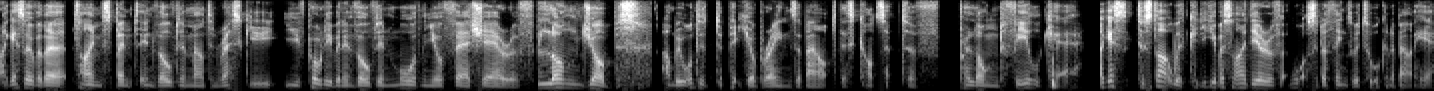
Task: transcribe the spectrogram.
I guess over the time spent involved in mountain rescue, you've probably been involved in more than your fair share of long jobs. And we wanted to pick your brains about this concept of prolonged field care. I guess to start with, could you give us an idea of what sort of things we're talking about here?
